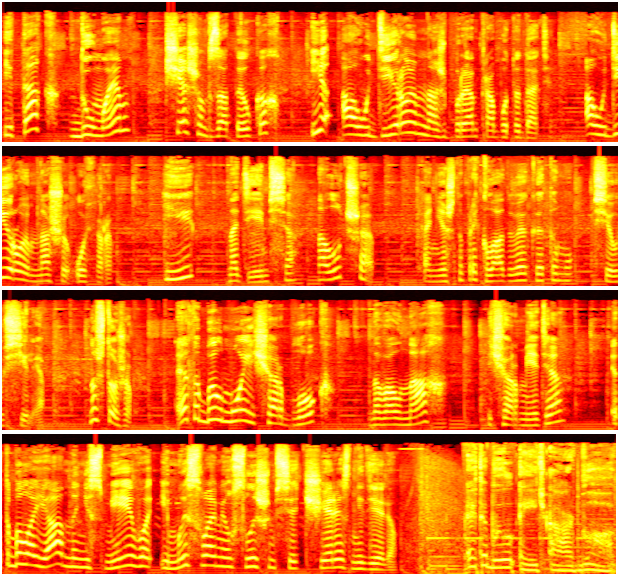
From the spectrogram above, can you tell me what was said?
Итак, думаем, чешем в затылках и аудируем наш бренд работодателя. Аудируем наши оферы. И надеемся на лучшее. Конечно, прикладывая к этому все усилия. Ну что же, это был мой HR-блог на волнах HR-медиа. Это была я, Анна Несмеева, и мы с вами услышимся через неделю. Это был HR Blog,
